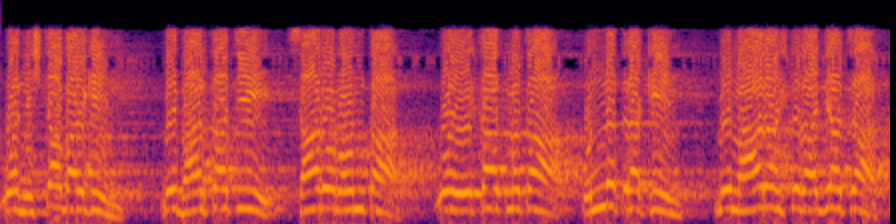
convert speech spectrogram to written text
व निष्ठा बाळगीन. मी भारताची सार्वभौमता व एकात्मता उन्नत राखीन. मी महाराष्ट्र राज्याचा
